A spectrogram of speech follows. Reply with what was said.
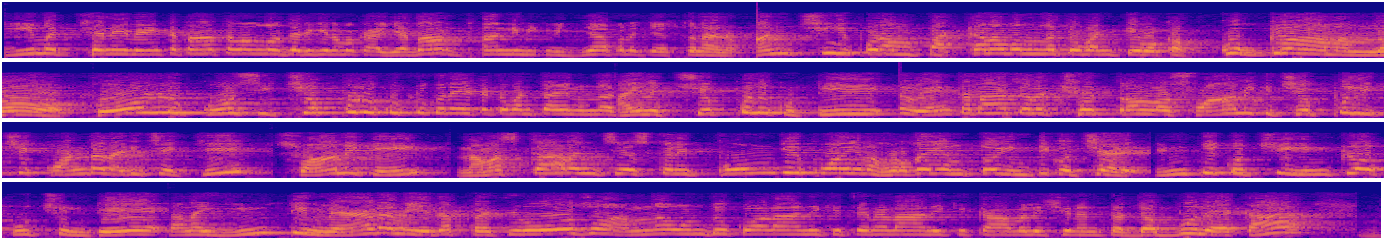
ఈ మధ్యనే వెంకటాచలంలో జరిగిన ఒక యథార్థాన్ని మీకు విజ్ఞాపన చేస్తున్నాను. అంచీపురం పక్కన ఉన్నటువంటి ఒక కుగ్రామంలో కోళ్ళు కోసి చెప్పులు కుట్టుకునేటటువంటి ఆయన ఉన్నాడు. ఆయన చెప్పులు కుట్టి వెంకటాచల క్షేత్రంలో స్వామికి చెప్పులు ఇచ్చి కొండ నడిచెక్కి స్వామికి నమస్కారం చేసుకుని పొంగిపోయిన హృదయంతో ఇంటికి వచ్చాడు ఇంటికొచ్చి ఇంట్లో కూర్చుంటే తన ఇంటి మేడ మీద ప్రతిరోజు అన్నం వండుకోవడానికి తినడానికి కావలసినంత డబ్బు లేక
